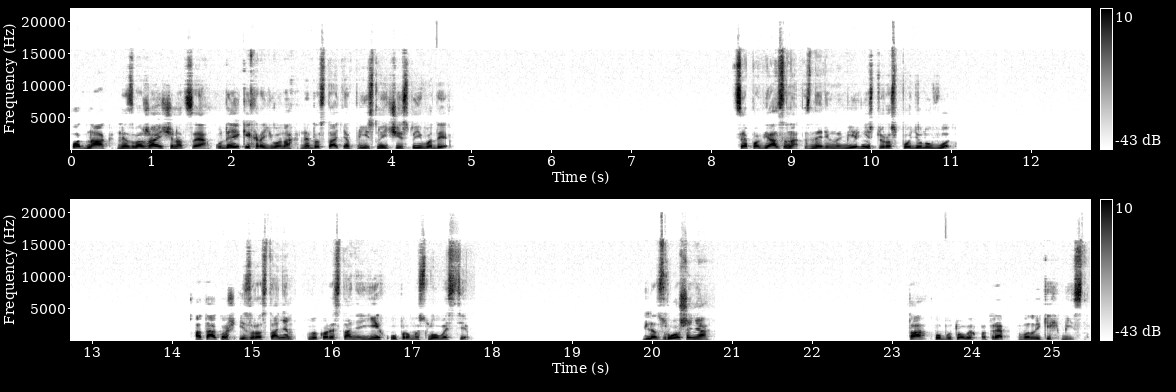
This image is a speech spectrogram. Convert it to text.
Однак, незважаючи на це, у деяких районах недостатньо прісної чистої води. Це пов'язано з нерівномірністю розподілу вод, а також із зростанням використання їх у промисловості для зрошення та побутових потреб великих міст.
